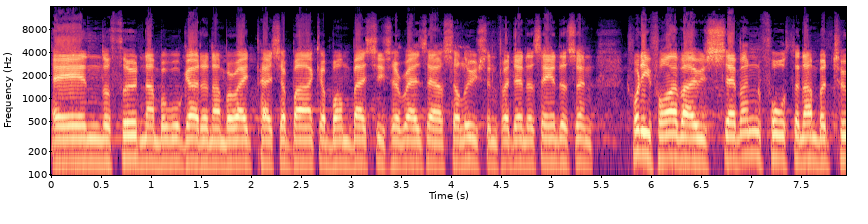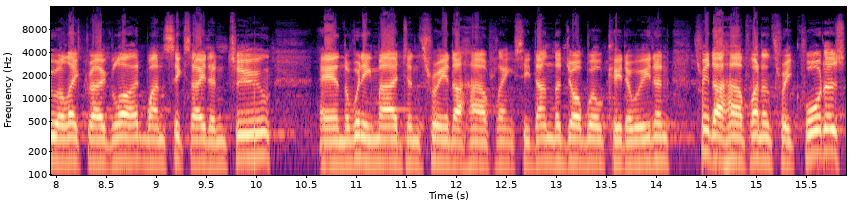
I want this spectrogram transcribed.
And the third number will go to number eight, Pasha Barker, Bombastic as our solution for Dennis Anderson. 25.07, fourth to number two, Electro Glide, 168 and two. And the winning margin, three and a half lengths. He done the job well, Key To Eden. Three and a half, one and three quarters,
